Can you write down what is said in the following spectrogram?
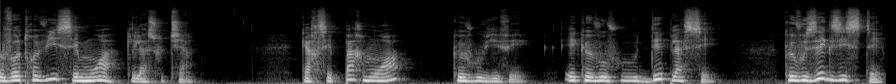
Votre vie, c'est moi qui la soutiens, car c'est par moi que vous vivez et que vous vous déplacez que vous existez.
